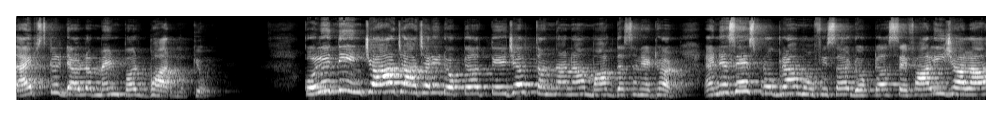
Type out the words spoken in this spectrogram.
લાઈફ સ્કિલ ડેવલપમેન્ટ પર ભાર મૂક્યો. કોલેજની ઇન્ચાર્જ આચાર્ય ડોક્ટર તેજલ તન્નાના માર્ગદર્શન હેઠળ NSS program officer doctor Shefali Zala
